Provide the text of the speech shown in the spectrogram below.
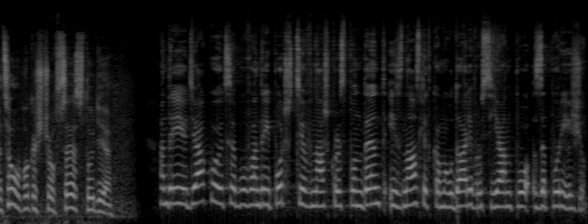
На цьому поки що все. Студія. Андрію, дякую. Це був Андрій Почтів, наш кореспондент із наслідками ударів росіян по Запоріжжю.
